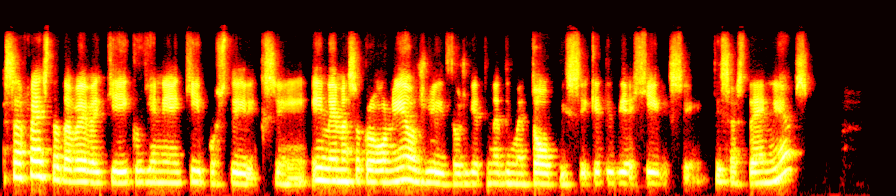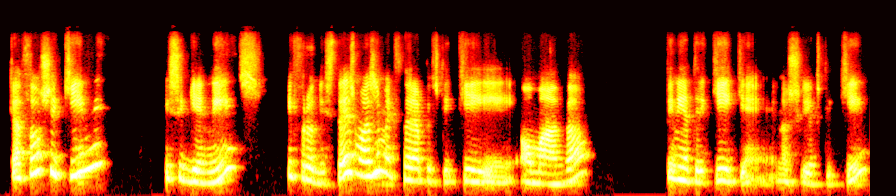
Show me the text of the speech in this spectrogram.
Σαφέστατα βέβαια και η οικογενειακή υποστήριξη είναι ένας ακρογωνιαίος λίθος για την αντιμετώπιση και τη διαχείριση της ασθένειας, καθώς εκείνοι, οι συγγενείς, οι φροντιστές μαζί με τη θεραπευτική ομάδα, την ιατρική και νοσηλευτική,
